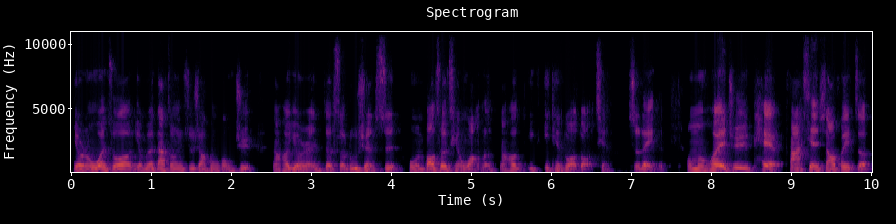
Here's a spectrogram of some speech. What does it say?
有人问说有没有大众运输交通工具，然后有人的 solution 是我们包车前往了，然后一一天多少多少钱之类的。我们会去 care 发现消费者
